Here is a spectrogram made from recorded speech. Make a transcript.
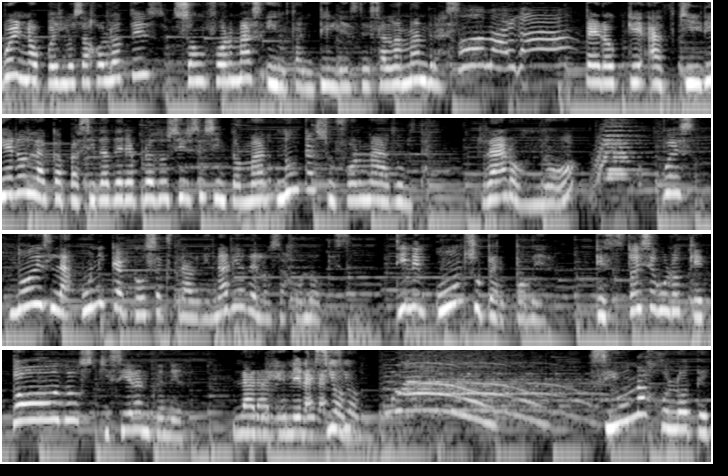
Bueno, pues los ajolotes son formas infantiles de salamandras. Pero que adquirieron la capacidad de reproducirse sin tomar nunca su forma adulta. Raro, ¿no? Pues no es la única cosa extraordinaria de los ajolotes. Tienen un superpoder que estoy seguro que todos quisieran tener. La, regeneración. Si un ajolote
